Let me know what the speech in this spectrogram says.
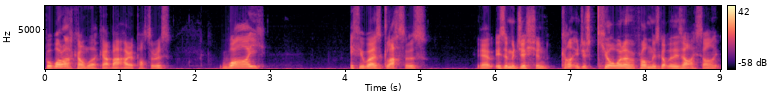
But what I can't work out about Harry Potter is why, if he wears glasses, you know, is a magician, can't he just cure whatever problem he's got with his eyesight?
